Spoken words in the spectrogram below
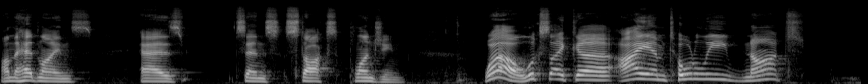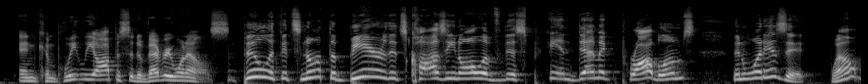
on the headlines as sends stocks plunging. Wow, looks like uh, I am totally not and completely opposite of everyone else. Bill, if it's not the beer that's causing all of this pandemic problems, then what is it? Well,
